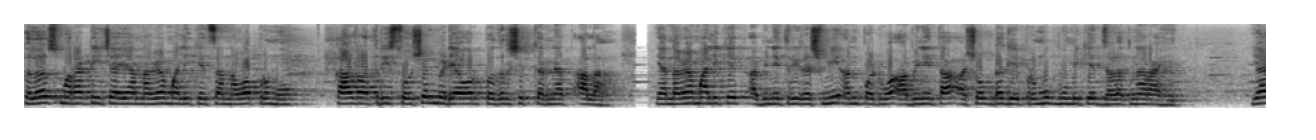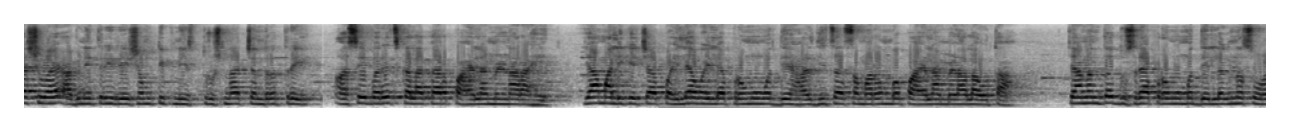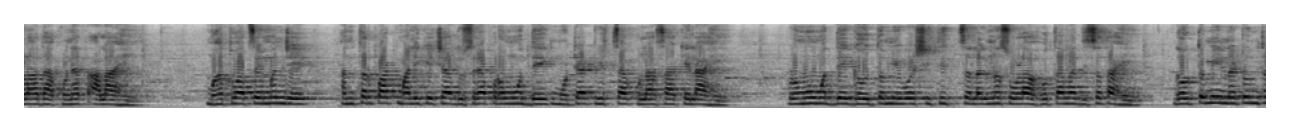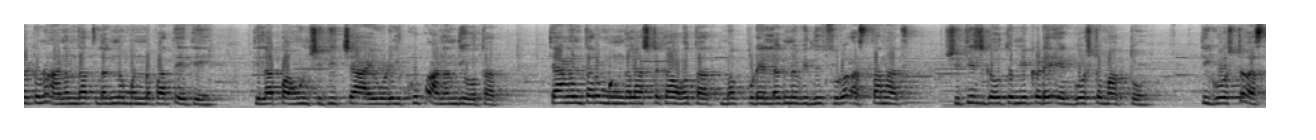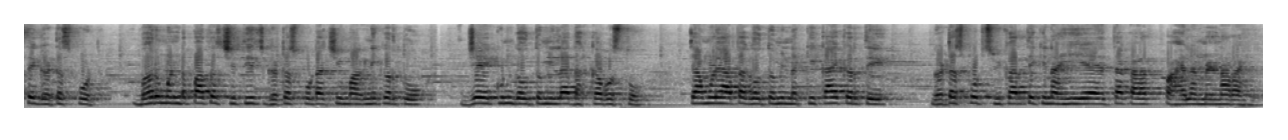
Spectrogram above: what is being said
Colours मराठीच्या या नव्या मालिकेचा नवा प्रोमो काल रात्री सोशल मीडियावर प्रदर्शित करण्यात आला. या नव्या मालिकेत अभिनेत्री रश्मी अनपट व अभिनेता अशोक ढगे प्रमुख भूमिकेत झळकणार आहेत. याशिवाय अभिनेत्री रेशम टिपणीस तृष्णा चंद्रत्रे असे बरेच कलाकार पाहायला मिळणार आहेत. या मालिकेच्या पहिल्या वहिल्या प्रोमोमध्ये हळदीचा समारंभ पाहायला मिळाला होता. त्यानंतर दुसऱ्या प्रोमोमध्ये लग्न सोहळा दाखवण्यात आला आहे. महत्त्वाचे म्हणजे अंतरपाठ मालिकेच्या दुसऱ्या प्रोमोमध्ये एक मोठ्या ट्विस्टचा खुलासा केला आहे. प्रोमोमध्ये गौतमी व क्षितिजचं लग्न सोहळा होताना दिसत आहे. गौतमी नटून थटून आनंदात लग्न मंडपात येते. तिला पाहून क्षितिजचे आईवडील खूप आनंदी होतात. त्यानंतर मंगलाष्टका होतात. मग पुढे लग्नविधी सुरू असतानाच क्षितिज गौतमीकडे एक गोष्ट मागतो. ती गोष्ट असते घटस्फोट. भर मंडपातच क्षितिज घटस्फोटाची मागणी करतो जे ऐकून गौतमीला धक्का बसतो. त्यामुळे आता गौतमी नक्की काय करते? घटस्फोट स्वीकारते की नाही हे येत्या काळात पाहायला मिळणार आहे.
